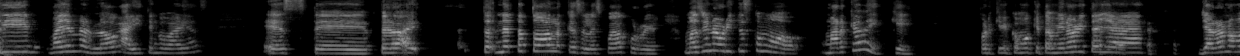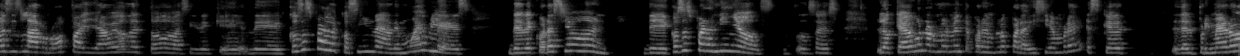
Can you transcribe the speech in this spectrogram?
Sí, vayan al blog, ahí tengo varias. Este, pero hay, neta todo lo que se les pueda ocurrir. Más bien ahorita es como, ¿marca de qué? Porque como que también ahorita ya, ya no nomás es la ropa, ya veo de todo, así de que, de cosas para la cocina, de muebles, de decoración, de cosas para niños. Entonces, lo que hago normalmente, por ejemplo, para diciembre es que del primero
